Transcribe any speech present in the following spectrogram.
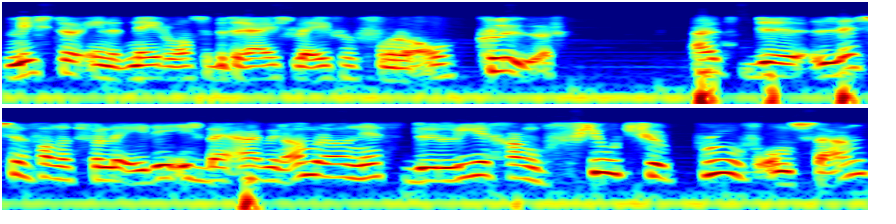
mist er in het Nederlandse bedrijfsleven vooral kleur. Uit de lessen van het verleden is bij ABN AMRO net de leergang Future Proof ontstaan,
